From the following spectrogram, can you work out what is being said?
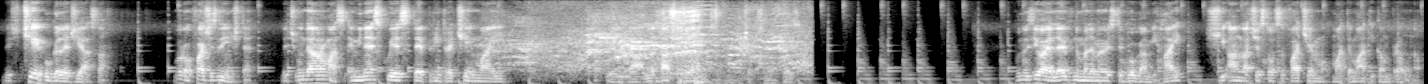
Deci ce e cu gălăgia asta? Vă rog, faceți liniște. Deci unde am rămas? Eminescu este printre cei mai... Ok, da, lăsați să vedem. Încep să notez. Bună ziua elevi, numele meu este Goga Mihai și anul acesta o să facem matematică împreună.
